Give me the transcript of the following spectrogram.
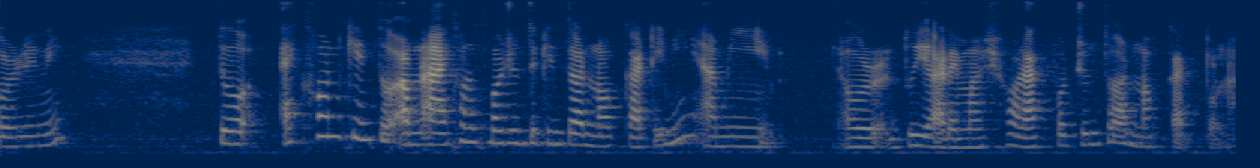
করেনি তো এখন কিন্তু আমরা, এখন পর্যন্ত কিন্তু আর নখ কাটিনি। আমি ওর দুই আড়াই মাস হওয়ার আগ পর্যন্ত আর নখ কাটবো না।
